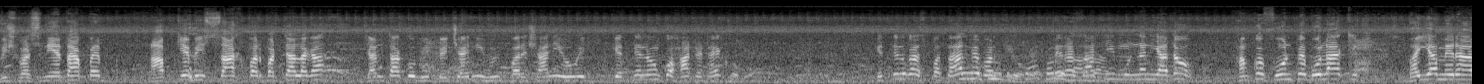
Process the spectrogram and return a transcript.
विश्वसनीयता पर आपके भी साख पर बट्टा लगा, जनता को भी बेचैनी हुई, परेशानी हुई। कितने लोगों को हार्ट अटैक हो गया? कितने लोग अस्पताल में भर्ती हो गए? मेरा साथी मुन्नन यादव हमको फ़ोन पे बोला कि, भैया, मेरा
